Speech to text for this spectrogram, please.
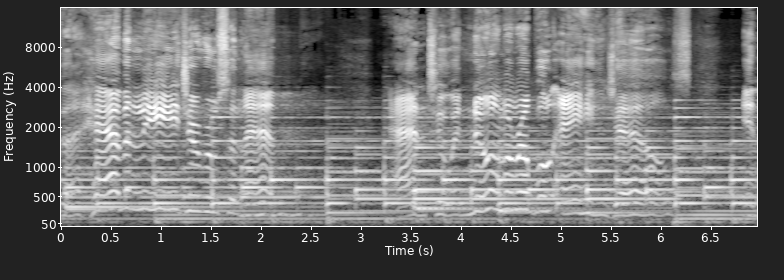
The heavenly Jerusalem and to innumerable angels in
